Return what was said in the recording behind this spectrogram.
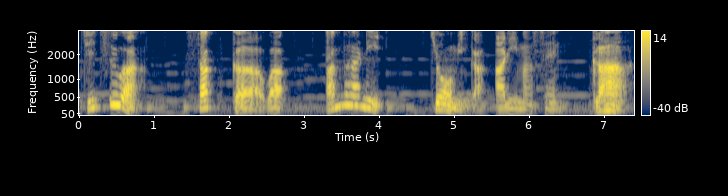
実はサッカーはあまり興味がありませんが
